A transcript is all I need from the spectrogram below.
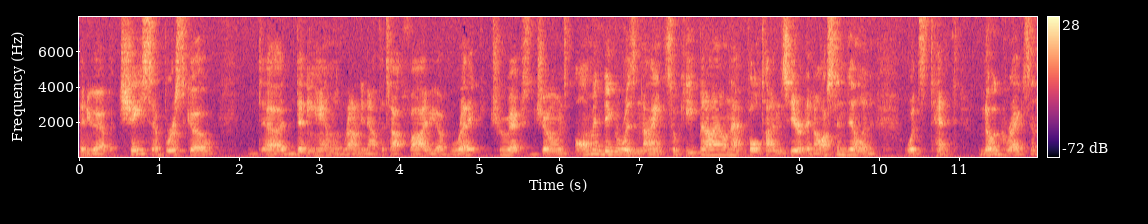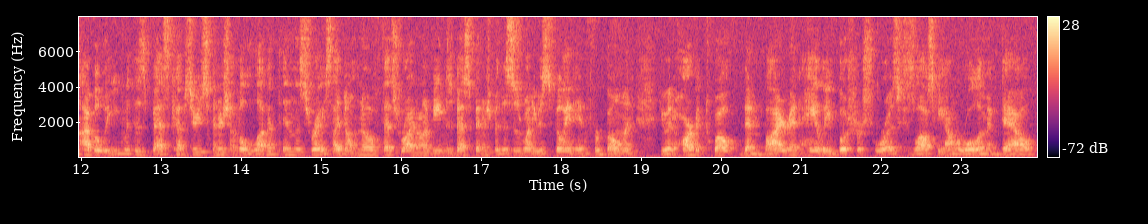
Then you have Chase Briscoe, uh, Denny Hamlin rounding out the top five. You have Reddick, Truex, Jones. Allmendinger was ninth, so keep an eye on that full time this year. And Austin Dillon was tenth. Noah Gragson, I believe, with his best Cup Series finish of 11th in this race. I don't know if that's right on it being his best finish, but this is when he was filling in for Bowman. You had Harvick 12th, then Byron, Haley, Buescher, Suarez, Keselowski, Almirola, McDowell.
